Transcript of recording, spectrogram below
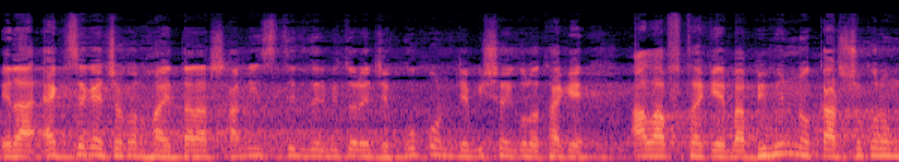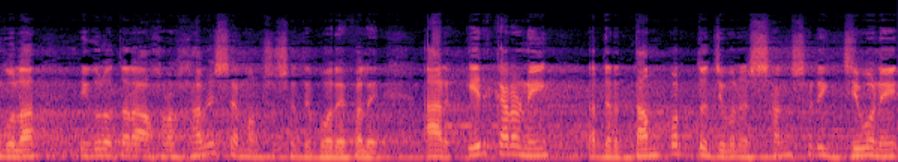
এরা এক জায়গায় যখন হয়, তারা স্বামী স্ত্রীদের ভিতরে যে গোপন যে বিষয়গুলো থাকে, আলাপ থাকে বা বিভিন্ন কার্যক্রমগুলো, এগুলো তারা হামেশা মানুষের সাথে বলে ফেলে। আর এর কারণেই তাদের দাম্পত্য জীবনের সাংসারিক জীবনে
